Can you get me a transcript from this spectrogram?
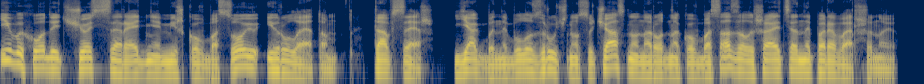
і виходить щось середнє між ковбасою і рулетом. Та все ж, як би не було зручно сучасно, народна ковбаса залишається неперевершеною,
